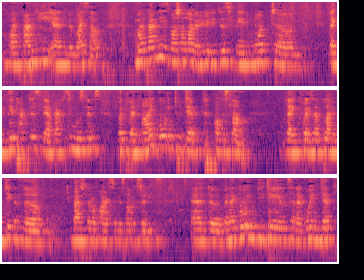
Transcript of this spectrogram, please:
my family and myself. My family is, mashallah, very religious. They do not, um, like, they practice, they are practicing Muslims. But when I go into depth of Islam, like, for example, I have taken the Bachelor of Arts in Islamic Studies, and uh, when I go in details and I go in depth,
